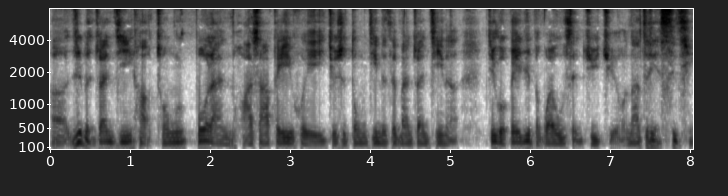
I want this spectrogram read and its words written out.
呃，日本专机哈，从波兰华沙飞回就是东京的这班专机呢，结果被日本外务省拒绝。那这件事情，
